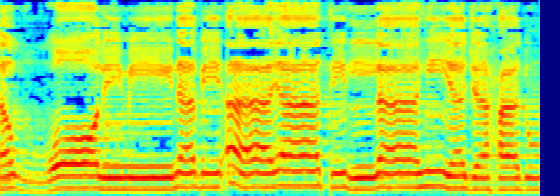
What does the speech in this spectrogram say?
الظالمين بايات الله يجحدون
